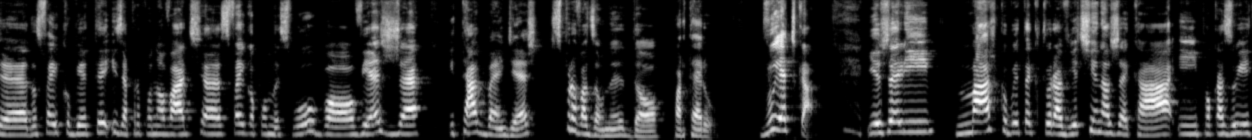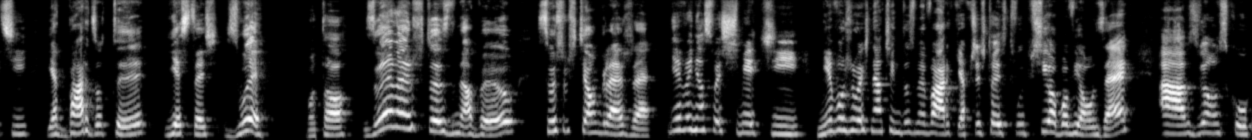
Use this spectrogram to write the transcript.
e, do swojej kobiety i zaproponować e, swojego pomysłu, bo wiesz, że i tak będziesz sprowadzony do parteru. Dwójeczka. Jeżeli masz kobietę, która wiecznie narzeka i pokazuje ci, jak bardzo ty jesteś zły, bo to zły mężczyzna był, słyszysz ciągle, że nie wyniosłeś śmieci, nie włożyłeś naczyń do zmywarki, a przecież to jest twój psi obowiązek, a w związku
